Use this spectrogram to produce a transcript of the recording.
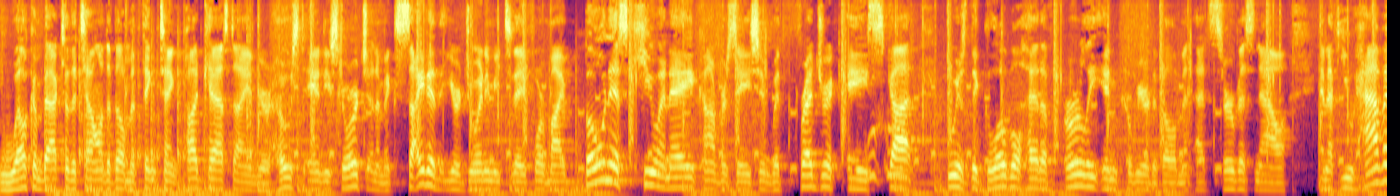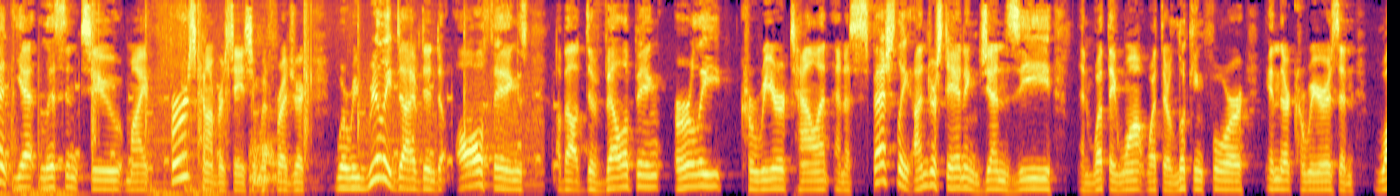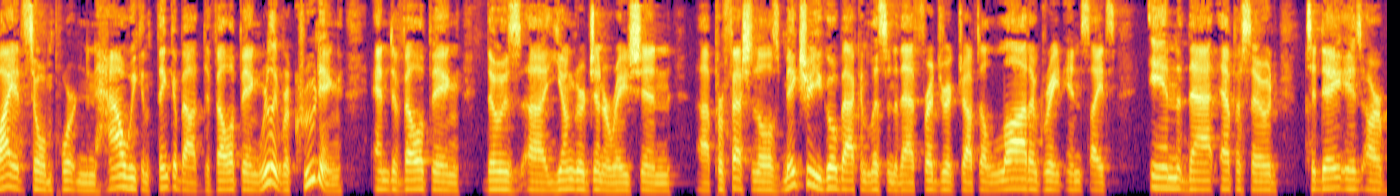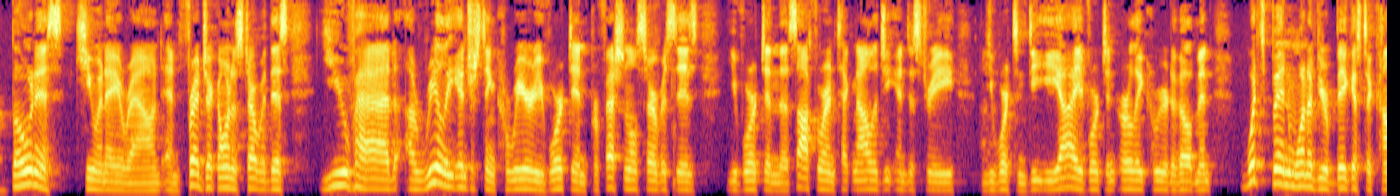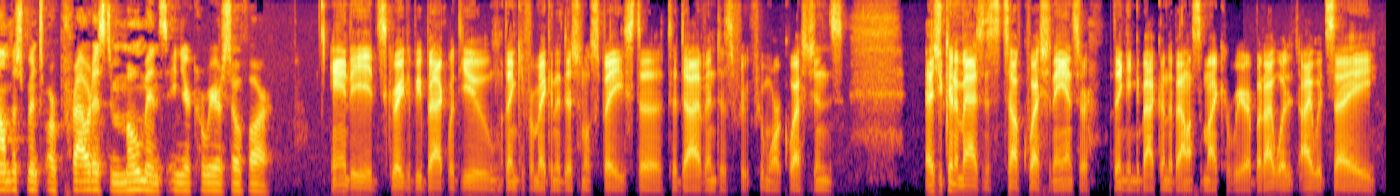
Welcome back to the Talent Development Think Tank podcast. I am your host Andy Storch and I'm excited that you're joining me today for my bonus Q&A conversation with Fredrick A. Scott, who is the global head of early in career development at ServiceNow. And if you haven't yet listened to my first conversation with Fredrick where we really dived into all things about developing early career talent and especially understanding Gen Z and what they want, what they're looking for in their careers and why it's so important and how we can think about developing, really recruiting and developing those uh, younger generation uh, professionals. Make sure you go back and listen to that. Fredrick dropped a lot of great insights in that episode. Today is our bonus Q&A round and Fredrick, I want to start with this. You've had a really interesting career. You've worked in professional services, you've worked in the software and technology industry, you've worked in DEI, you've worked in early career development. What's been one of your biggest accomplishments or proudest moments in your career so far? Andy, it's great to be back with you. Thank you for making additional space to, to dive into a few more questions as you can imagine, it's a tough question to answer. Thinking back on the balance of my career, but I would I would say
